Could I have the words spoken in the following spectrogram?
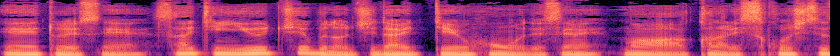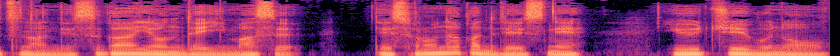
えっ、ー、とですね、最近 YouTube の時代っていう本をですね、まあかなり少しずつなんですが読んでいます。で、その中でですね、YouTube の、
